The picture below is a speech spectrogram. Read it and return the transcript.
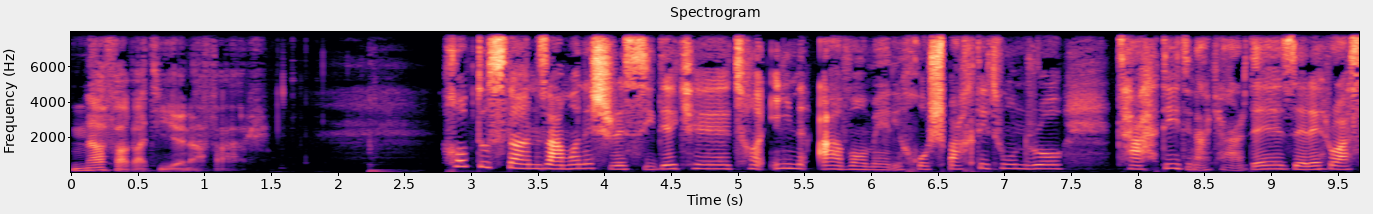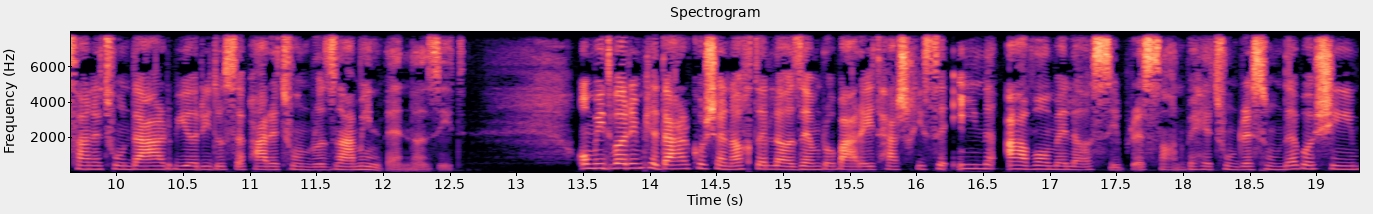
نه فقط یه نفر. خب دوستان زمانش رسیده که تا این عوامل خوشبختیتون رو تهدید نکرده زره رو از سنتون در بیارید و سپرتون رو زمین بندازید. امیدواریم که درک و شناخت لازم رو برای تشخیص این عوامل آسیب رسان بهتون رسونده باشیم.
